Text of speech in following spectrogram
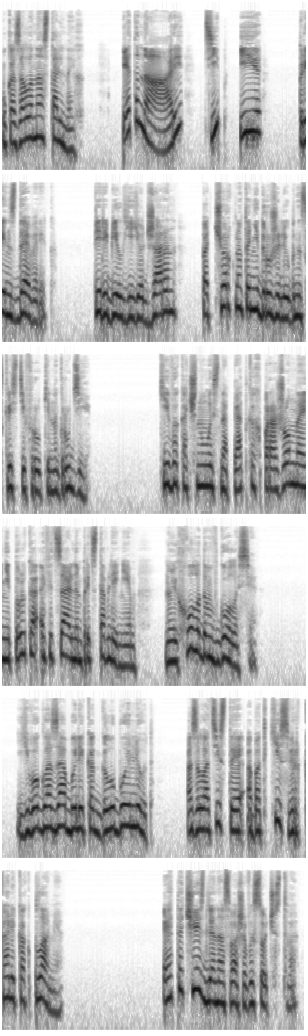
Указала на остальных. «Это Наари, Тип и принц Деверик», — перебил ее Джарен, подчеркнуто недружелюбно скрестив руки на груди. Кива качнулась на пятках, пораженная не только официальным представлением, но и холодом в голосе. Его глаза были как голубой лед — а золотистые ободки сверкали, как пламя. «Это честь для нас, ваше высочество», —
